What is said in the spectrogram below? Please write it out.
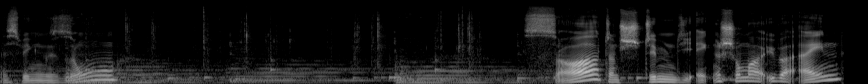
Deswegen so. So, dann stimmen die Ecken schon mal überein.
